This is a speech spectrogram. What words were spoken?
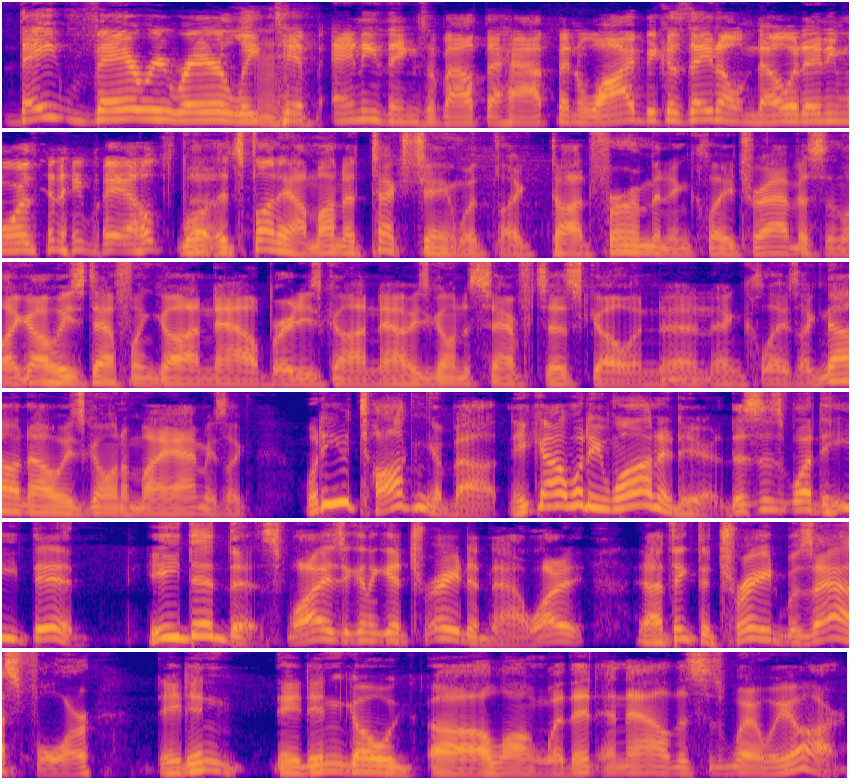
They very rarely tip anything's about to happen. Why? Because they don't know it any more than anybody else. Well, it's funny. I'm on a text chain with like Todd Fuhrman and Clay Travis, and like, oh, he's definitely gone now. Brady's gone now. He's going to San Francisco, and and, and Clay's like, no, no, he's going to Miami. He's like, what are you talking about? He got what he wanted here. This is what he did. He did this. Why is he going to get traded now? Why? I think the trade was asked for. They didn't. They didn't go uh, along with it, and now this is where we are.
